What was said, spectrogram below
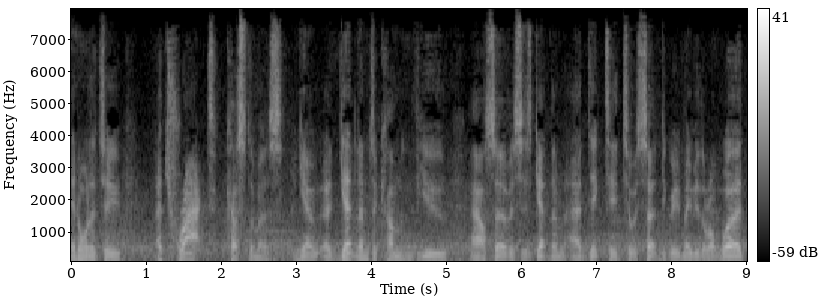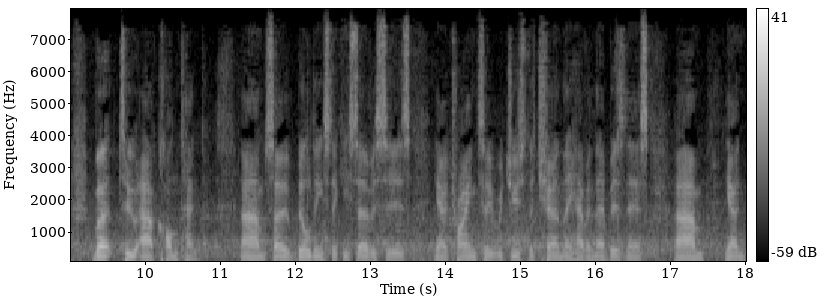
in order to attract customers, you know, uh, get them to come and view our services, get them addicted to a certain degree, maybe the wrong word, but to our content. Um, so building sticky services, you know, trying to reduce the churn they have in their business, um, you know,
